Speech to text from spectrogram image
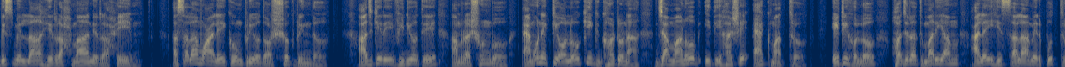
বিসমিল্লাহির রহমান রাহিম আসসালামু আলাইকুম প্রিয় দর্শক বৃন্দ আজকের এই ভিডিওতে আমরা শুনব এমন একটি অলৌকিক ঘটনা যা মানব ইতিহাসে একমাত্র। এটি হল হজরত মারিয়াম আলাইহিসালামের পুত্র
